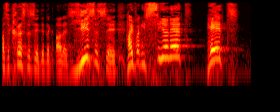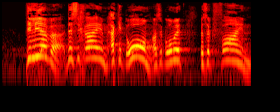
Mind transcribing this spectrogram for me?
As ek Christus het, het ek alles. Jesus sê, hy wat die seun het, het die lewe. Dis die geheim. Ek het hom. As ek hom het, is ek fine.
